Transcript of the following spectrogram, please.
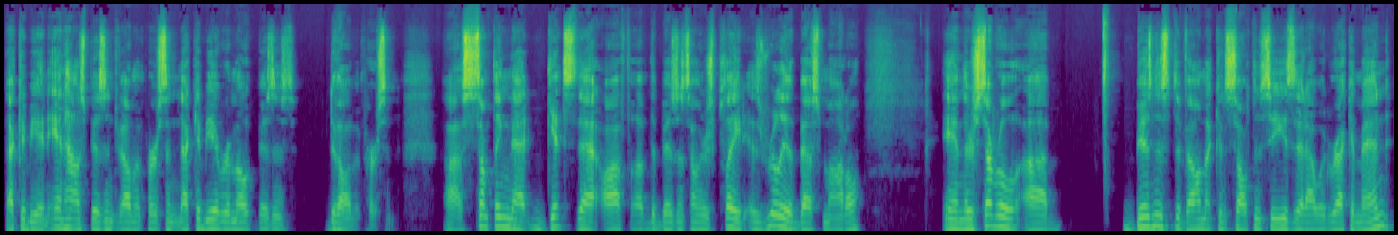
That could be an in house business development person. That could be a remote business development person. Uh, something that gets that off of the business owner's plate is really the best model. And there's several uh, business development consultancies that I would recommend,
